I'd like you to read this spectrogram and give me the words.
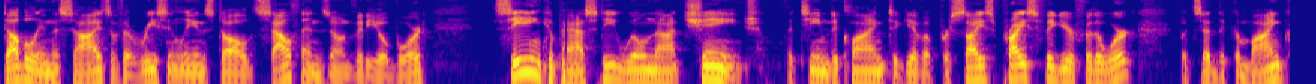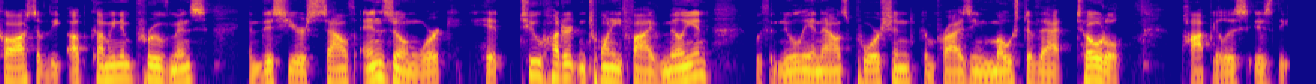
doubling the size of the recently installed South End Zone video board, Seating capacity will not change. The team declined to give a precise price figure for the work, but said the combined cost of the upcoming improvements and this year's South End Zone work hit 225 million, with the newly announced portion comprising most of that total. Populous is the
